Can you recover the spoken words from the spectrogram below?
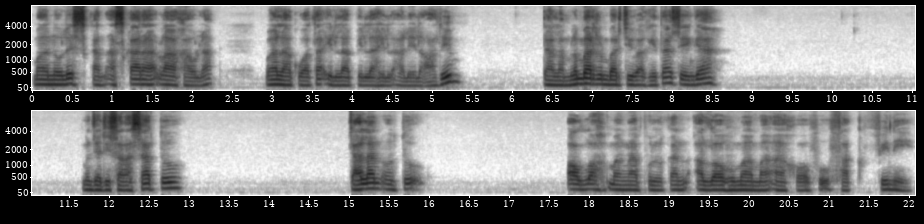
menuliskan askara la haula wa la quwata illa billahil alil azim dalam lembar-lembar jiwa kita sehingga menjadi salah satu jalan untuk Allah mengabulkan Allahumma ma'akhofu fakfini.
